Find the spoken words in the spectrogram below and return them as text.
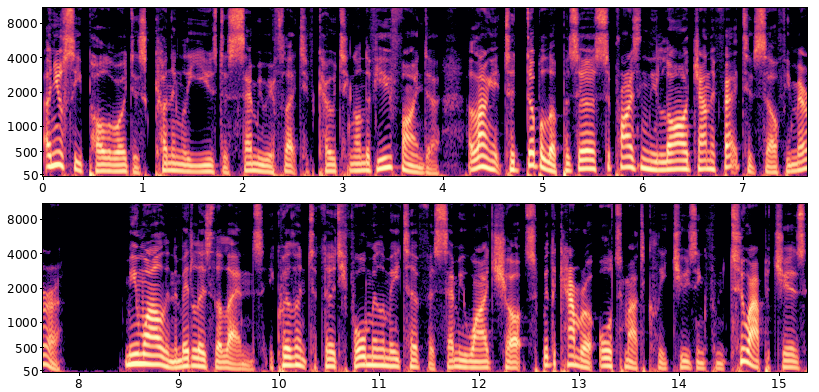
and you'll see Polaroid has cunningly used a semi-reflective coating on the viewfinder, allowing it to double up as a surprisingly large and effective selfie mirror. Meanwhile, in the middle is the lens, equivalent to 34mm for semi-wide shots, with the camera automatically choosing from two apertures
